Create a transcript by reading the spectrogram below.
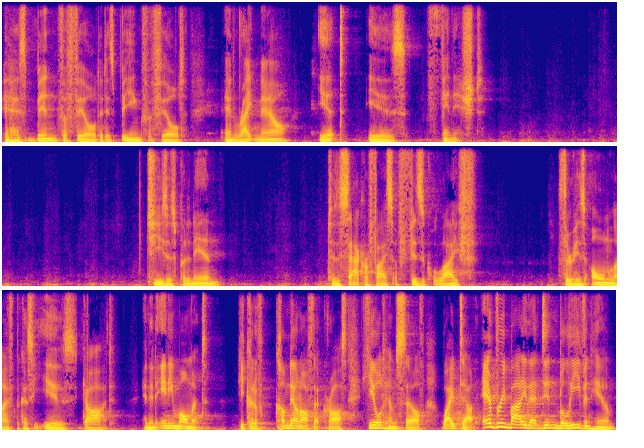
it has been fulfilled, it is being fulfilled. And right now, it is finished. Jesus put an end to the sacrifice of physical life through his own life because he is God. And at any moment, he could have come down off that cross, healed himself, wiped out everybody that didn't believe in him,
